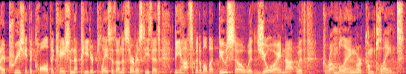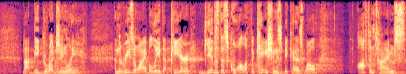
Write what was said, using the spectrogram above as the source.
I, appreciate the qualification that Peter places on the service. He says, Be hospitable, but do so with joy, not with grumbling or complaint, not begrudgingly. And the reason why I believe that Peter gives this qualification is because, well, oftentimes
